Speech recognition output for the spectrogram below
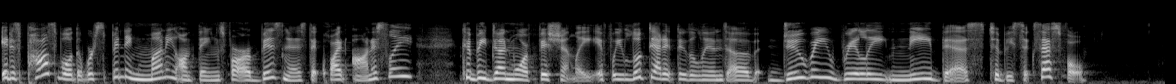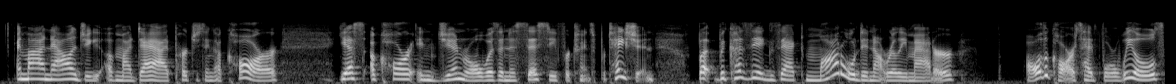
it is possible that we're spending money on things for our business that, quite honestly, could be done more efficiently if we looked at it through the lens of do we really need this to be successful? In my analogy of my dad purchasing a car, yes, a car in general was a necessity for transportation, but because the exact model did not really matter, all the cars had four wheels,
